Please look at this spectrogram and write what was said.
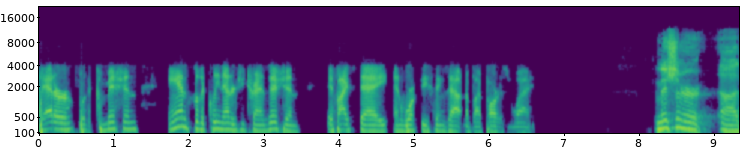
better for the commission and for the clean energy transition if I stay and work these things out in a bipartisan way. Commissioner, uh,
